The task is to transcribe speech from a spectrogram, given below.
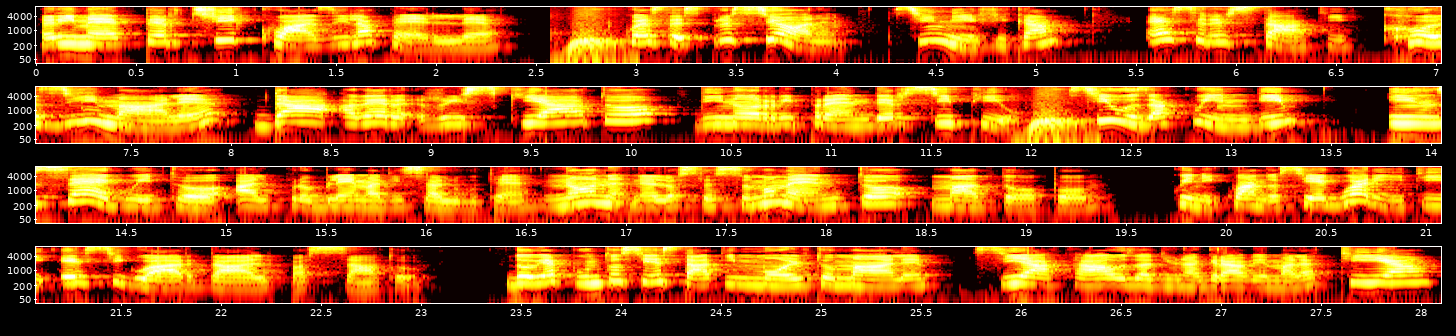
Rimetterci quasi la pelle. Questa espressione significa essere stati così male da aver rischiato di non riprendersi più. Si usa quindi in seguito al problema di salute, non nello stesso momento, ma dopo. Quindi quando si è guariti e si guarda al passato, dove appunto si è stati molto male, sia a causa di una grave malattia,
